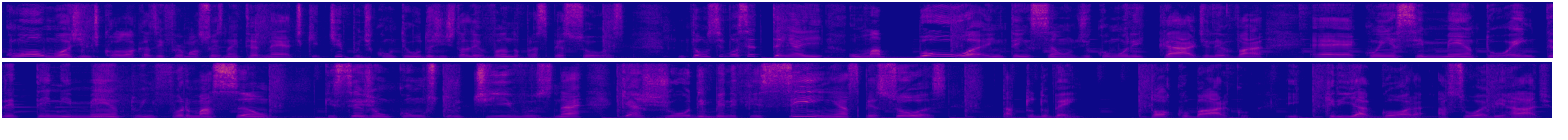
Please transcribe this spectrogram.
como a gente coloca as informações na internet, que tipo de conteúdo a gente está levando para as pessoas. Então, se você tem aí uma boa intenção de comunicar, de levar é, conhecimento, entretenimento, informação, que sejam construtivos, né? Que ajudem, beneficiem as pessoas, tá tudo bem. Toca o barco e cria agora a sua web rádio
